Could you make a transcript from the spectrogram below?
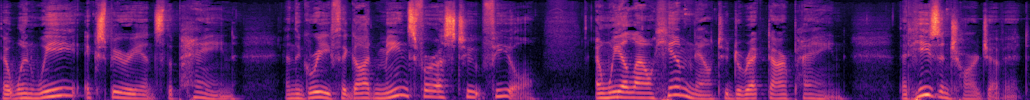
that when we experience the pain and the grief that God means for us to feel, and we allow Him now to direct our pain, that He's in charge of it,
